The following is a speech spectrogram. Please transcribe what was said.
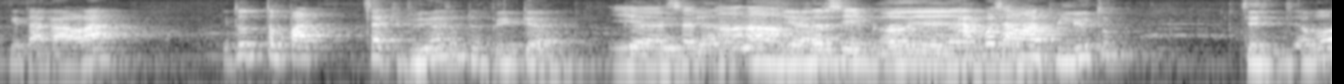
kita kalah itu tempat set duduknya tuh udah beda Iya, set, ah, terus, ah, ya. bener sih. bener. Oh, iya, iya. aku sama Billy tuh jadi apa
